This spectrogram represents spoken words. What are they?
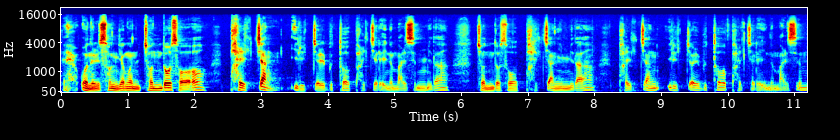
네, 오늘 성경은 전도서 8장 1절부터 8절에 있는 말씀입니다. 전도서 8장입니다. 8장 1절부터 8절에 있는 말씀.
